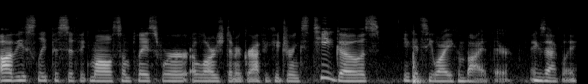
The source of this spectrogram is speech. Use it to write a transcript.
Obviously, Pacific Mall, someplace where a large demographic who drinks tea goes, you can see why you can buy it there. Exactly.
